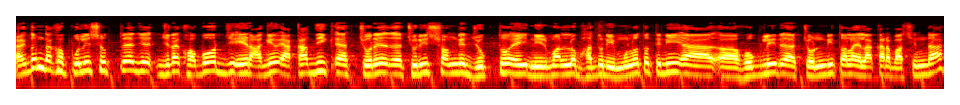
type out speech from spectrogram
একদম দেখো পুলিশ সূত্রে যে যেটা খবর যে এর আগেও একাধিক আহ, চোরের সঙ্গে যুক্ত এই নির্মাল্য ভাদুরী। মূলত তিনি হুগলির চণ্ডীতলা এলাকার বাসিন্দা।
